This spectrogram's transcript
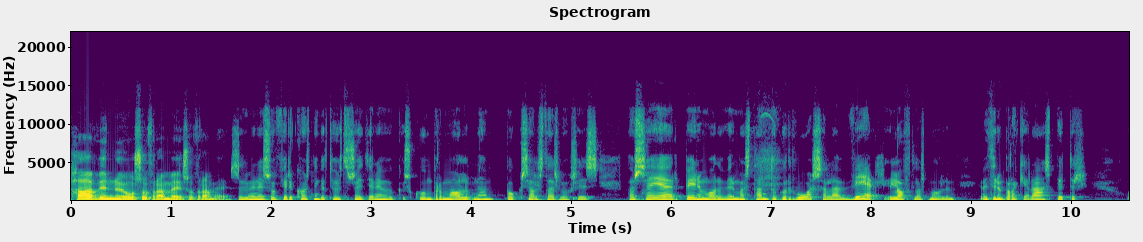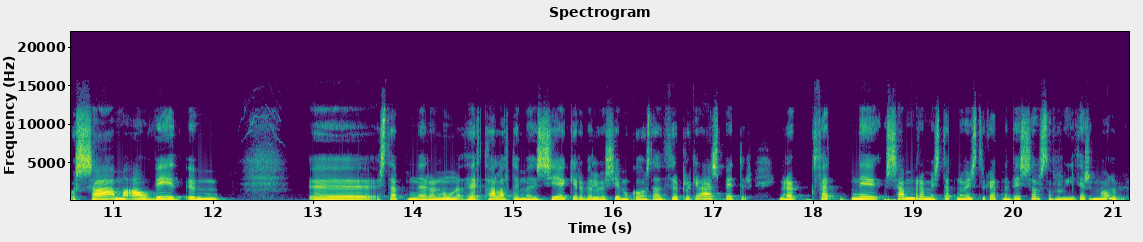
hafinu og svo framvegis og framvegis. Þú finnir svo fyrir kostninga 2017 ef við skoðum bara málefni hann bók sjálfstæðisflóksis þá segja þér beinum orðin við erum að standa okkur rosalega vel í loftlagsmálum en við þurfum bara að gera aðeins betur og sama á við um uh, stefnir þeirra núna þeir tala alltaf um að þið sé að gera vel við séum og góðum stað þeir þurfum bara að gera aðeins betur. Ég meina hvernig samræmi stefna vinstur græna við sjálfstæðisflóki í þessum málum?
